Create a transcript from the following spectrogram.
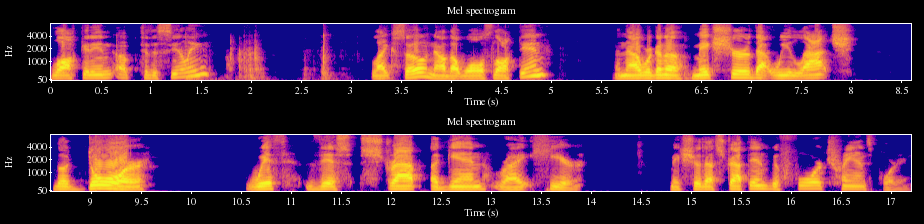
lock it in up to the ceiling like so. Now that wall is locked in. And now we're going to make sure that we latch the door with this strap again right here. Make sure that's strapped in before transporting.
